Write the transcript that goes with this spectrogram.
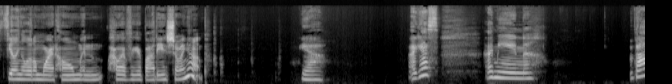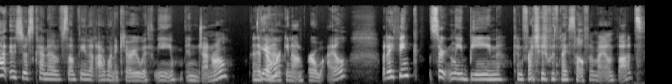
feeling a little more at home and however your body is showing up. Yeah. I guess i mean that is just kind of something that i want to carry with me in general and have yeah. been working on for a while but I think certainly being confronted with myself and my own thoughts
